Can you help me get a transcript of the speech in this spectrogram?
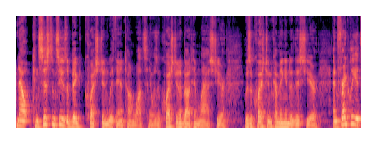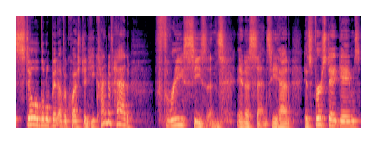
Now, consistency is a big question with Anton Watson. It was a question about him last year. It was a question coming into this year. And frankly, it's still a little bit of a question. He kind of had three seasons in a sense. He had his first eight games,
